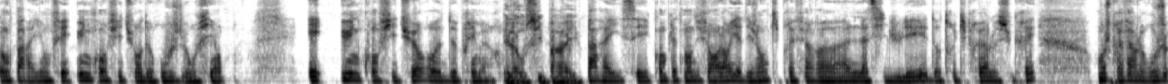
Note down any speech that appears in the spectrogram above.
Donc pareil, on fait une confiture de rouge du roussillon et une confiture de primeur. Et là aussi, pareil. Pareil, c'est complètement différent. Alors il y a des gens qui préfèrent euh, l'acidulé, d'autres qui préfèrent le sucré. Moi je préfère le rouge.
